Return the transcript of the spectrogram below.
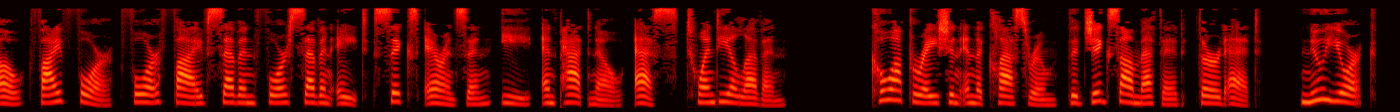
978-0-54-457478-6 Aronson, E., and Patnoe, S. 2011. Cooperation in the Classroom, The Jigsaw Method, 3rd ed. New York,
